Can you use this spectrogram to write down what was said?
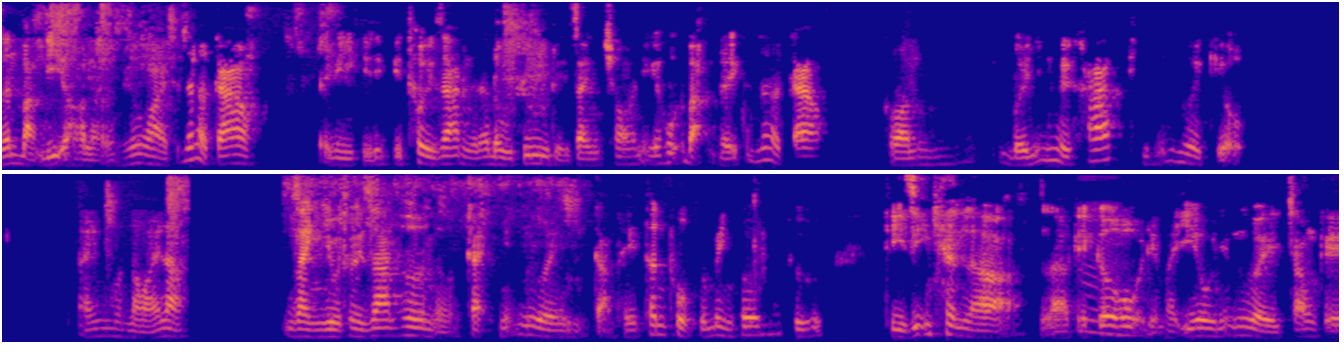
dân bản địa hoặc là ở nước ngoài sẽ rất là cao. Tại vì cái cái thời gian người ta đầu tư để dành cho những cái hội bạn đấy cũng rất là cao. Còn với những người khác thì những người, kiểu anh muốn nói là dành nhiều thời gian hơn ở cạnh những người cảm thấy thân thuộc với mình hơn các thứ, thì dĩ nhiên là là cái cơ Ừm. hội để mà yêu những người trong cái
